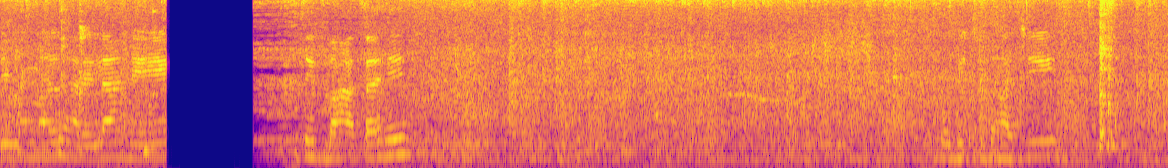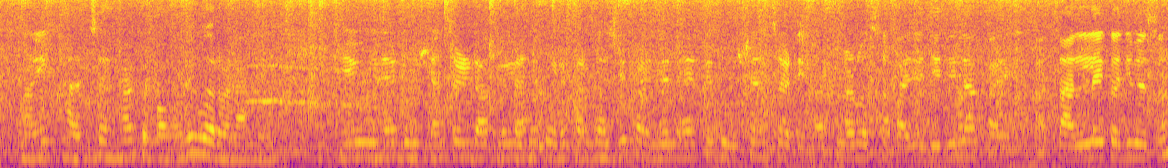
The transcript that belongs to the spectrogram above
जेवण माझं झालेलं आहे. ते भात आहे. कोबीची भाजी. आणि खालच्या ह्या टोपामध्ये वरण आहे. हे उद्या डोश्यांसाठी टाकलेलं आहे. थोडेफार भाजी काढलेलं आहे ते डोश्यांसाठी. मसाला डोसा पाहिजे दिदीला काय चाललं आहे कधीपासून?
